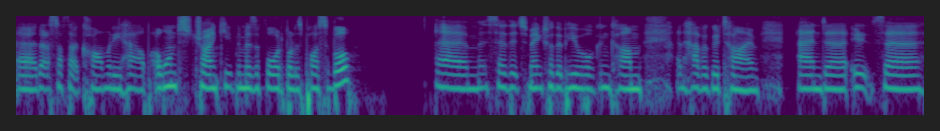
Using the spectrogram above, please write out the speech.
Uh, that stuff that can't really help. I want to try and keep them as affordable as possible. Um, so that to make sure that people can come and have a good time, and uh, it's a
